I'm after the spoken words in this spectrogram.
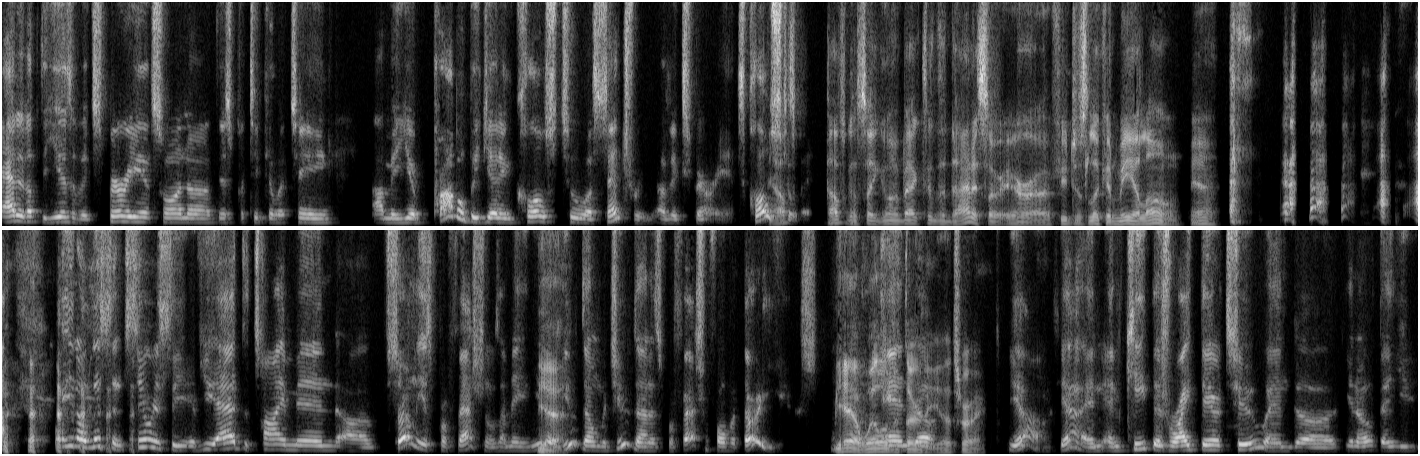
added up the years of experience on uh, this particular team, I mean, you're probably getting close to a century of experience, close yeah, was, to it. I was going to say, going back to the dinosaur era, if you just look at me alone, yeah. well, you know, listen, seriously, if you add the time in, uh, certainly as professionals, I mean, you yeah. know, you've done what you've done as a professional for over 30 years. Yeah, well over and, 30. Uh, that's right. Yeah, yeah. And and Keith is right there too. And uh, you know, then you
